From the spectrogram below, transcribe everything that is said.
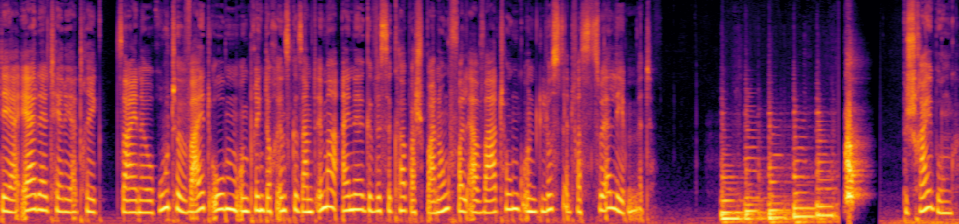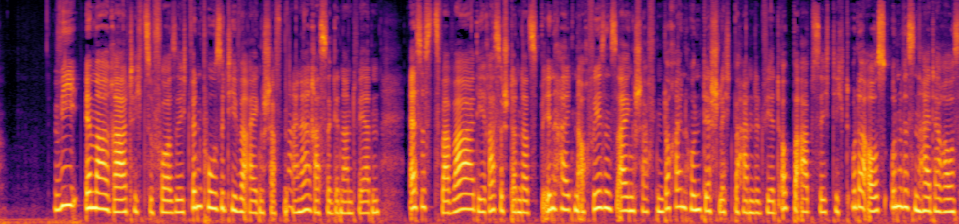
Der Airedale Terrier trägt seine Rute weit oben und bringt auch insgesamt immer eine gewisse Körperspannung voll Erwartung und Lust, etwas zu erleben mit. Beschreibung Wie immer rate ich zu Vorsicht, wenn positive Eigenschaften einer Rasse genannt werden. Es ist zwar wahr, die Rassestandards beinhalten auch Wesenseigenschaften, doch ein Hund, der schlecht behandelt wird, ob beabsichtigt oder aus Unwissenheit heraus,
